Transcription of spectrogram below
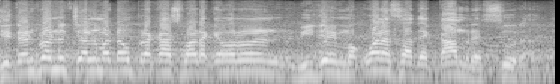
જે ટનફરનું ચલ માટે હું પ્રકાશ વાળા કેમેરામેન વિજય મકવાણા સાથે કામરેજ સુરત.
